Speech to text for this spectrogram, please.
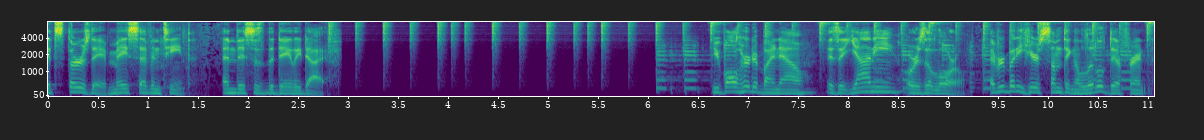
It's Thursday, May 17th, and this is the Daily Dive. You've all heard it by now. Is it Yanny or is it Laurel? Everybody hears something a little different,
